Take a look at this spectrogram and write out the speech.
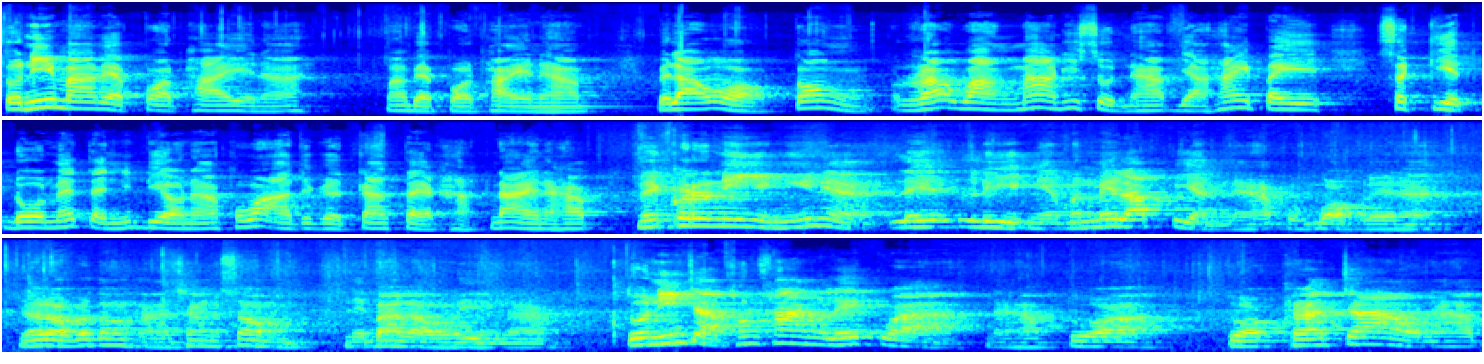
ตัวนี้มาแบบปลอดภัยนะ มาแบบปลอดภัยนะครับ เวลาเอาออกต้องระวังมากที่สุดนะครับ อย่าให้ไปสะกิดโดนแม้แต่นิดเดียวนะ เพราะว่าอาจจะเกิดการแตกหักได้นะครับ ในกรณีอย่างนี้เนี่ยเลีกเนี่ยมันไม่รับเปลี่ยนนะครับ ผมบอกเลยนะ แล้วเราก็ต้องหาช่างซ่อมในบ้านเราเองนะครับตัวนี้จะค่อนข้างเล็กกว่านะครับ ตัว ตัวพระเจ้านะครับ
